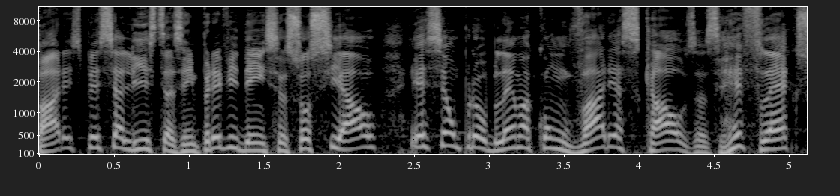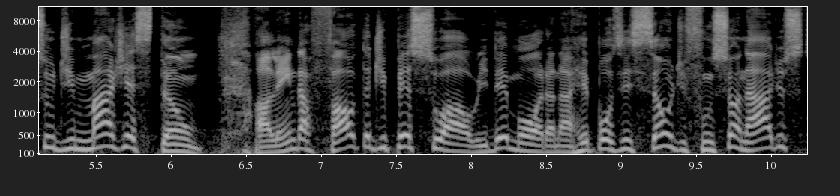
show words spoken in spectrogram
Para especialistas em previdência social, esse é um problema com várias causas, reflexo de má gestão. Além da falta de pessoal e demora na reposição de funcionários,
